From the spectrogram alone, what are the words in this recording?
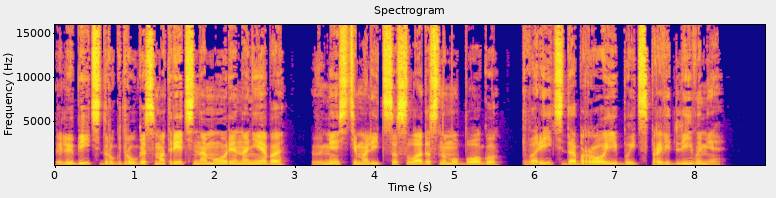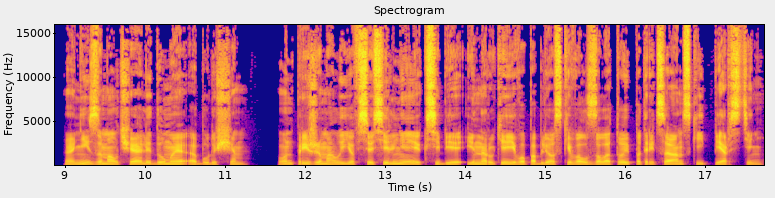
любить друг друга, смотреть на море, на небо, вместе молиться сладостному Богу, творить добро и быть справедливыми. Они замолчали, думая о будущем. Он прижимал ее все сильнее к себе, и на руке его поблескивал золотой патрицианский перстень.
